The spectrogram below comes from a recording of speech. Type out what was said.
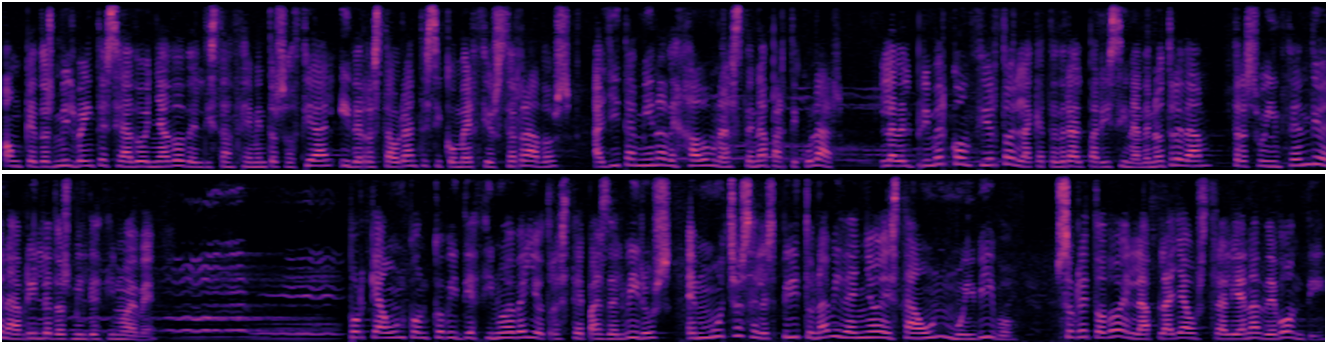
Aunque 2020 se ha adueñado del distanciamiento social y de restaurantes y comercios cerrados, allí también ha dejado una escena particular, la del primer concierto en la Catedral Parisina de Notre Dame tras su incendio en abril de 2019. Porque aún con COVID-19 y otras cepas del virus, en muchos el espíritu navideño está aún muy vivo, sobre todo en la playa australiana de Bondi,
